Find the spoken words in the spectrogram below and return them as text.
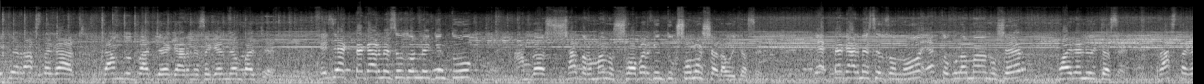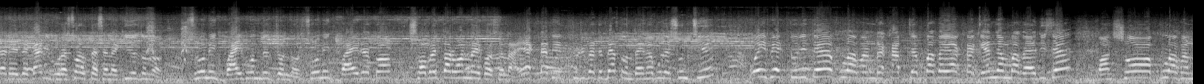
এই যে রাস্তাঘাট এই যে একটা গার্মেন্টসের জন্য কিন্তু আমরা সাধারণ মানুষ, সবার কিন্তু সমস্যাটা হইতাছে। একটা গার্মেন্টসের জন্য মানুষের হয়রানি হইতাছে। রাস্তাঘাটে গাড়ি ঘোড়া চলতেছে না, কি জন্য? শ্রমিক ভাই বোনদের জন্য। শ্রমিক ভাইরা তো সবাই তো আর অন্যায় করছে না। একটা ফ্যাক্টরিতে বেতন দেয় না বলে শুনছি। ওই ফ্যাক্টরিতে পুলাফানরা কাপচাপ বাজায় একটা গ্যাঞ্জাম বাজায় দিছে। সব পুলাফান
